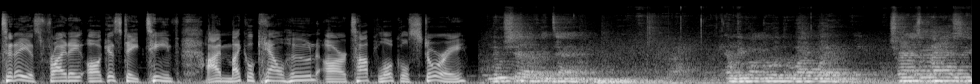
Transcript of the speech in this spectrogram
Today is Friday, August 18th. I'm Michael Calhoun, our top local story. New sheriff in town, and we're going to do it the right way transparency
